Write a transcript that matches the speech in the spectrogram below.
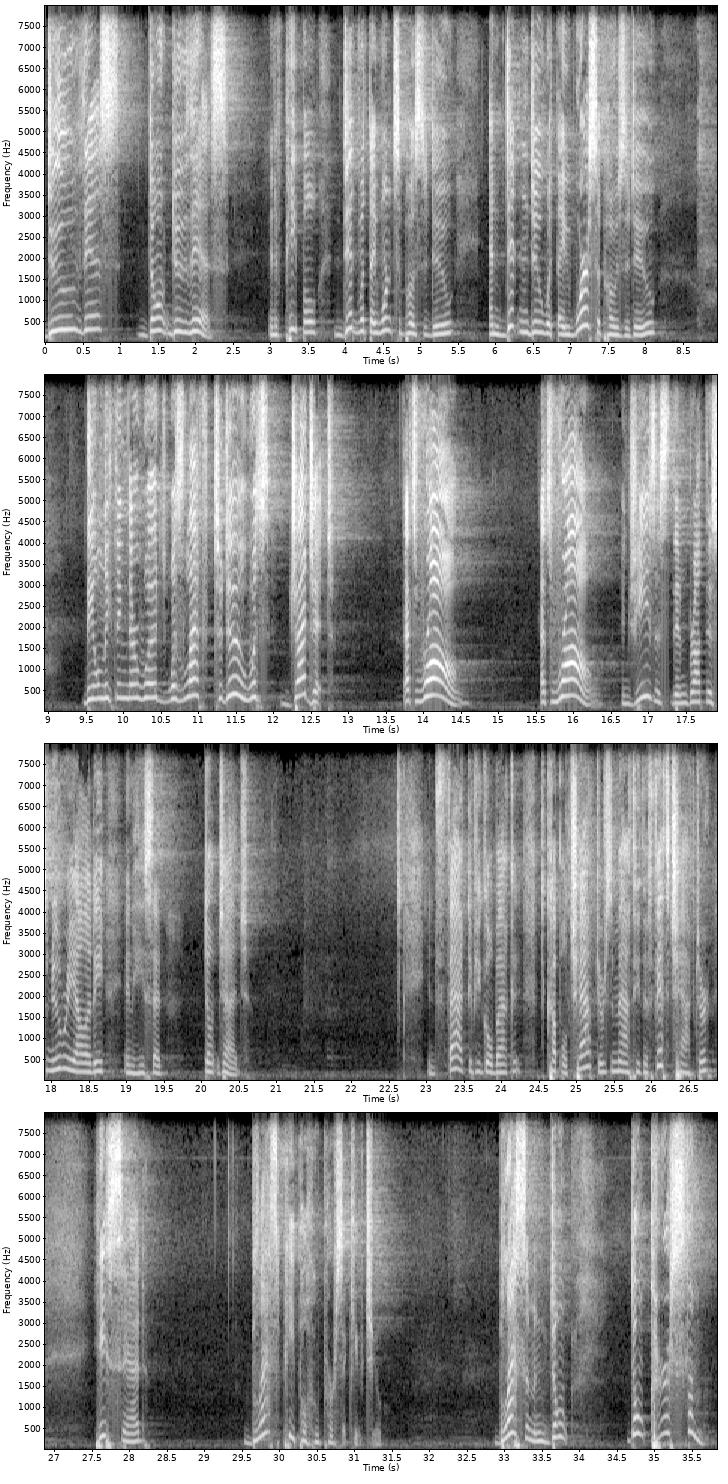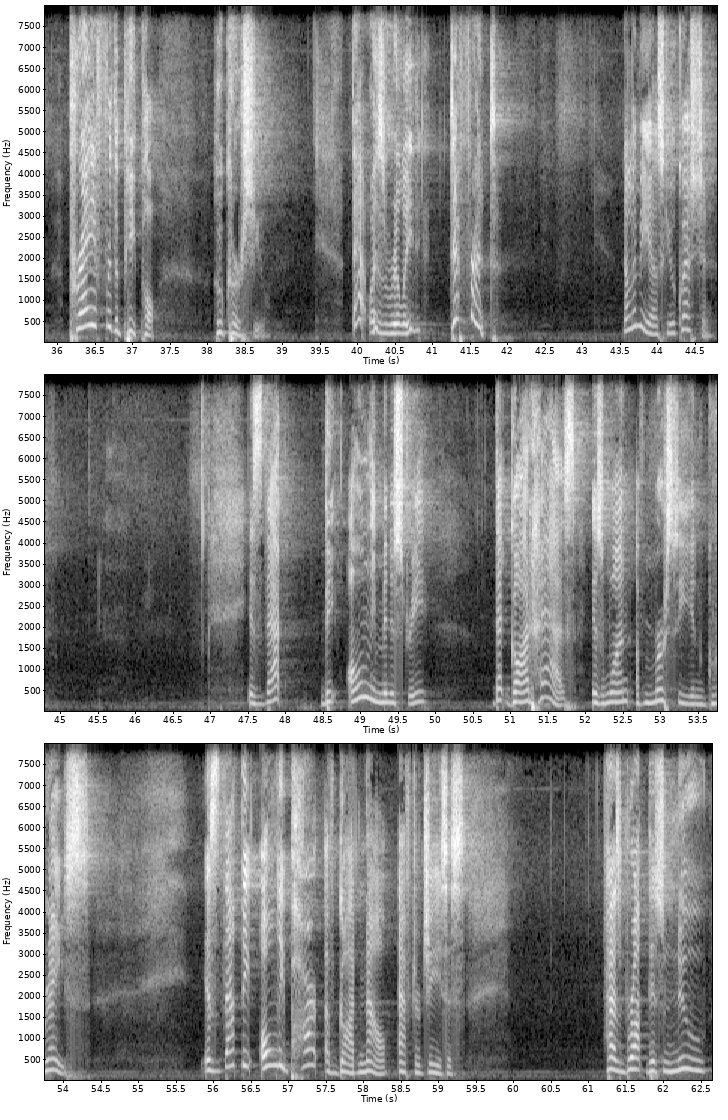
do this, don't do this. And if people did what they weren't supposed to do and didn't do what they were supposed to do, the only thing there was left to do was judge it. That's wrong. That's wrong. And Jesus then brought this new reality and he said, Don't judge. In fact, if you go back a couple chapters in Matthew, the fifth chapter, he said, Bless people who persecute you. Bless them and don't, don't curse them. Pray for the people who curse you. That was really different. Now, let me ask you a question Is that the only ministry that God has is one of mercy and grace? Is that the only part of God now after Jesus has brought this new,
